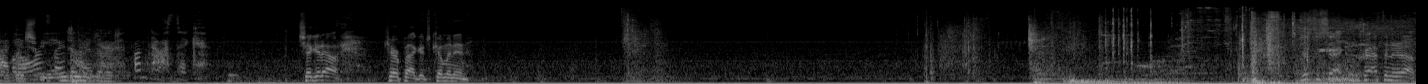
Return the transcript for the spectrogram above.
package being delivered. Fantastic. Check it out. Care package coming in. Just a sec, crafting it up.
